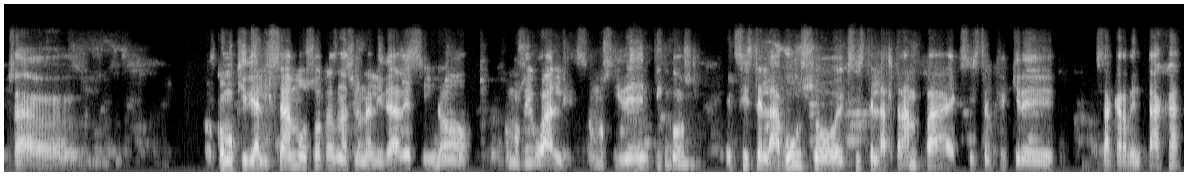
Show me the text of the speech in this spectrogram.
O sea, como que idealizamos otras nacionalidades y no, somos iguales, somos idénticos, existe el abuso, existe la trampa, existe el que quiere sacar ventaja,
